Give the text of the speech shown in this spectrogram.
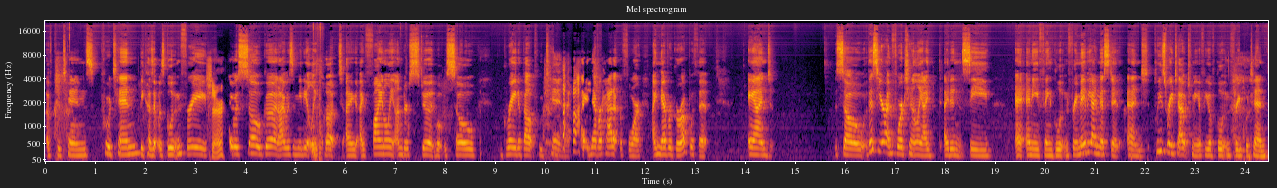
of Putin's Putin because it was gluten free. Sure. It was so good. I was immediately hooked. I, I finally understood what was so great about poutine. I had never had it before. I never grew up with it. And so this year, unfortunately, I, I didn't see a- anything gluten free. Maybe I missed it. And please reach out to me if you have gluten free poutine.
